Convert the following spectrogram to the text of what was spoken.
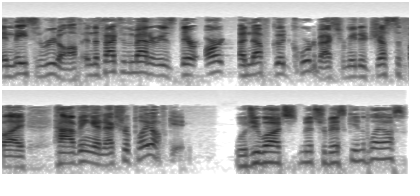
and Mason Rudolph. And the fact of the matter is there aren't enough good quarterbacks for me to justify having an extra playoff game. Would you watch Mitch Trubisky in the playoffs?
